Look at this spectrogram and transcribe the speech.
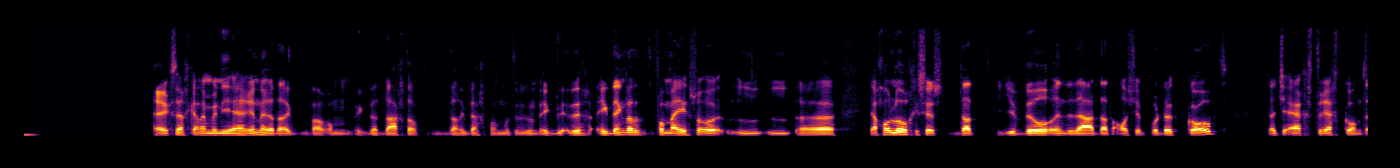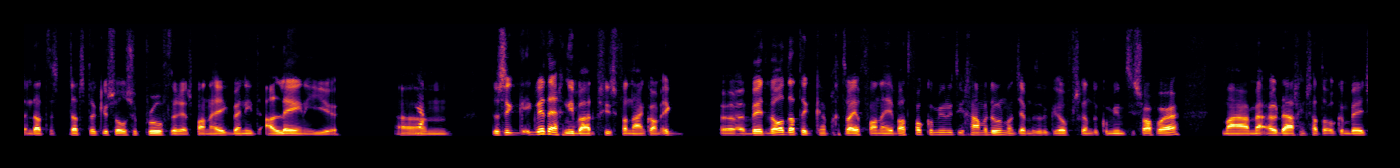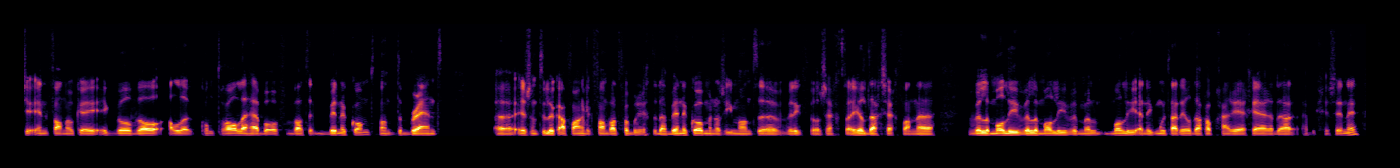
Ik zeg, kan ik me niet herinneren dat ik, waarom ik dat dacht of dat ik dacht van moeten doen. Ik, ik denk dat het voor mij zo uh, ja, gewoon logisch is dat je wil inderdaad dat als je een product koopt, dat je ergens terechtkomt en dat, is, dat stukje social proof er is van hey, ik ben niet alleen hier. Um, Dus ik, ik weet eigenlijk niet waar het precies vandaan kwam. Ik uh, weet wel dat ik heb getwijfeld van hey, wat voor community gaan we doen, want je hebt natuurlijk heel verschillende community software. Maar mijn uitdaging zat er ook een beetje in van oké, ik wil wel alle controle hebben over wat er binnenkomt, want de brand uh, is natuurlijk afhankelijk van wat voor berichten daar binnenkomen. En als iemand, uh, weet ik veel, zegt, de hele dag zegt van we willen Molly, we willen Molly, we willen Molly. En ik moet daar de hele dag op gaan reageren, daar heb ik geen zin in.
